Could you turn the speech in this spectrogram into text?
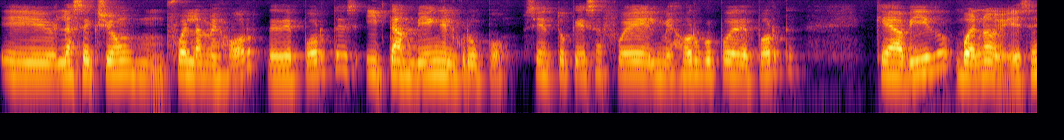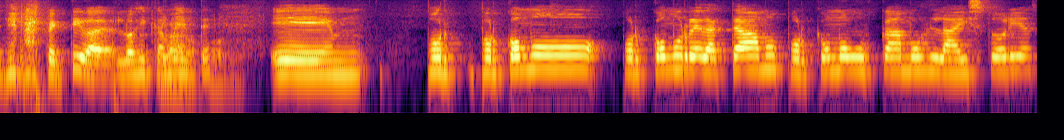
Eh, la sección fue la mejor de deportes y también el grupo. Siento que ese fue el mejor grupo de deportes que ha habido, bueno, esa es mi perspectiva, lógicamente, claro, eh, por, por, cómo, por cómo redactábamos, por cómo buscamos las historias,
